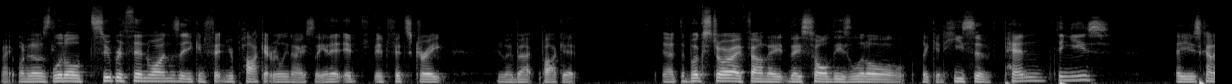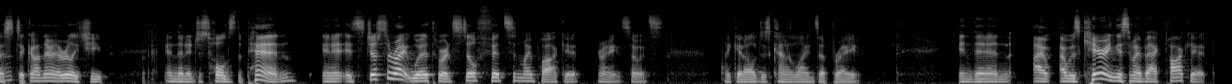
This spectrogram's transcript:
right? One of those little super thin ones that you can fit in your pocket really nicely, and it it, it fits great. in my back pocket. At the bookstore, I found they they sold these little like adhesive pen thingies that you just kind of stick on there. They're really cheap, and then it just holds the pen, and it, it's just the right width where it still fits in my pocket, right? So it's like it all just kind of lines up right. And then I I was carrying this in my back pocket,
